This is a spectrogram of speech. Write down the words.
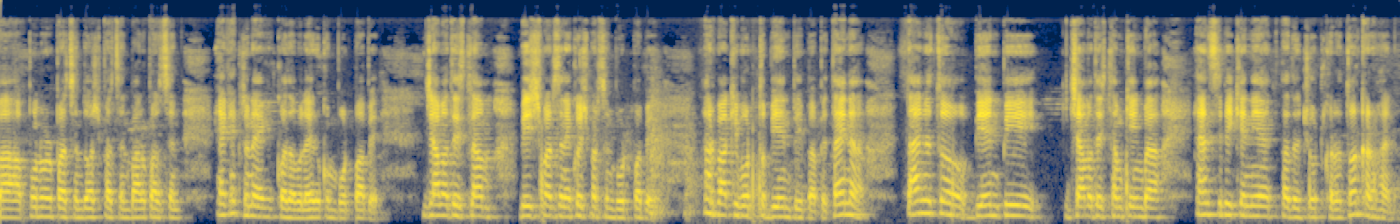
বা পনেরো পার্সেন্ট দশ পার্সেন্ট বারো পার্সেন্ট এক একজনে এক এক কথা বলে এরকম ভোট পাবে। জামাত ইসলাম বিশ পার্সেন্ট একুশ পার্সেন্ট ভোট পাবে। আর বাকি ভোট তো বিএনপি পাবে, তাই না? তাহলে তো বিএনপি, জামাত ইসলাম কিংবা এনসিপিকে নিয়ে তাদের জোট করার দরকার হয় না।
